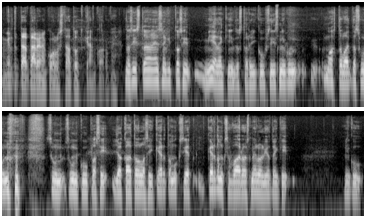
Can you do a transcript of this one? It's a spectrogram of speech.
Miltä tämä tarina kuulostaa tutkijan korviin? No siis toi on ensinnäkin tosi mielenkiintoista, Riku. Siis niin kuin mahtavaa, että sun, sun, sun kuplasi jakaa tollaisia kertomuksia. Kertomuksen vaaroissa meillä oli jotenkin niin kuin,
